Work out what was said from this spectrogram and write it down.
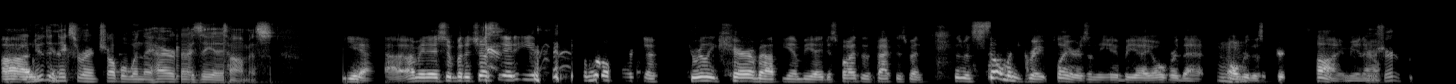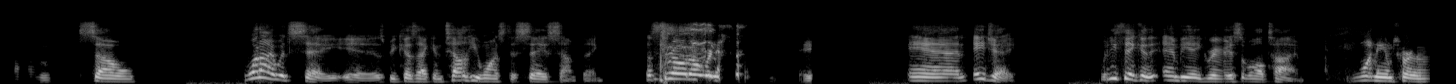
I Uh, knew the Knicks were in trouble when they hired Isiah Thomas. Yeah, I mean, it's but it's just it, it's a little hard to, to really care about the NBA, despite the fact there's been there's been so many great players in the NBA over that Mhm. over this period of time, you know. For sure. So, what I would say is because I can tell he wants to say something, let's throw it over to and AJ. what do you think of the NBA greatest of all time, what names are the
